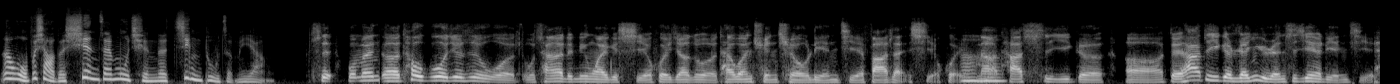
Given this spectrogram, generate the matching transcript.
那我不晓得现在目前的进度怎么样？是我们呃透过就是我我参加的另外一个协会叫做台湾全球连结发展协会，uh. 那它是一个呃对，它是一个人与人之间的连接，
